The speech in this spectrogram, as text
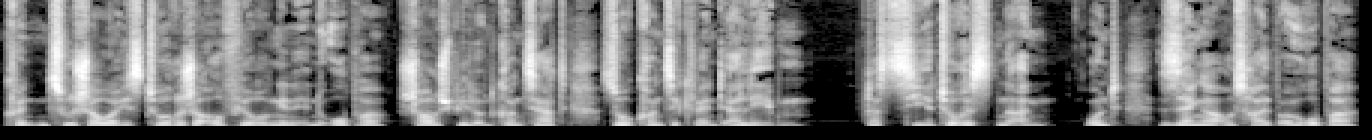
könnten Zuschauer historische Aufführungen in Oper, Schauspiel und Konzert so konsequent erleben. Das ziehe Touristen an und Sänger aus halb Europa,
